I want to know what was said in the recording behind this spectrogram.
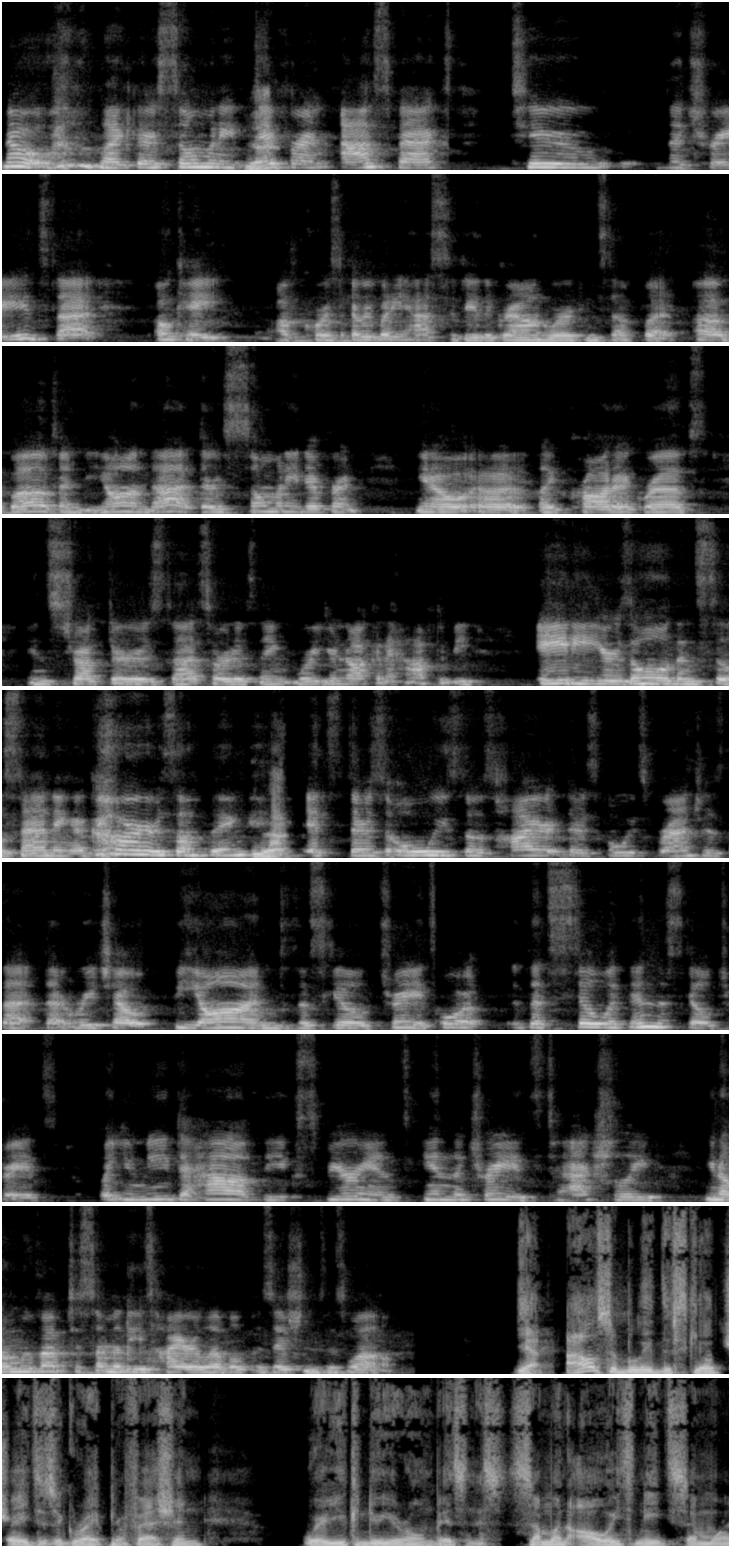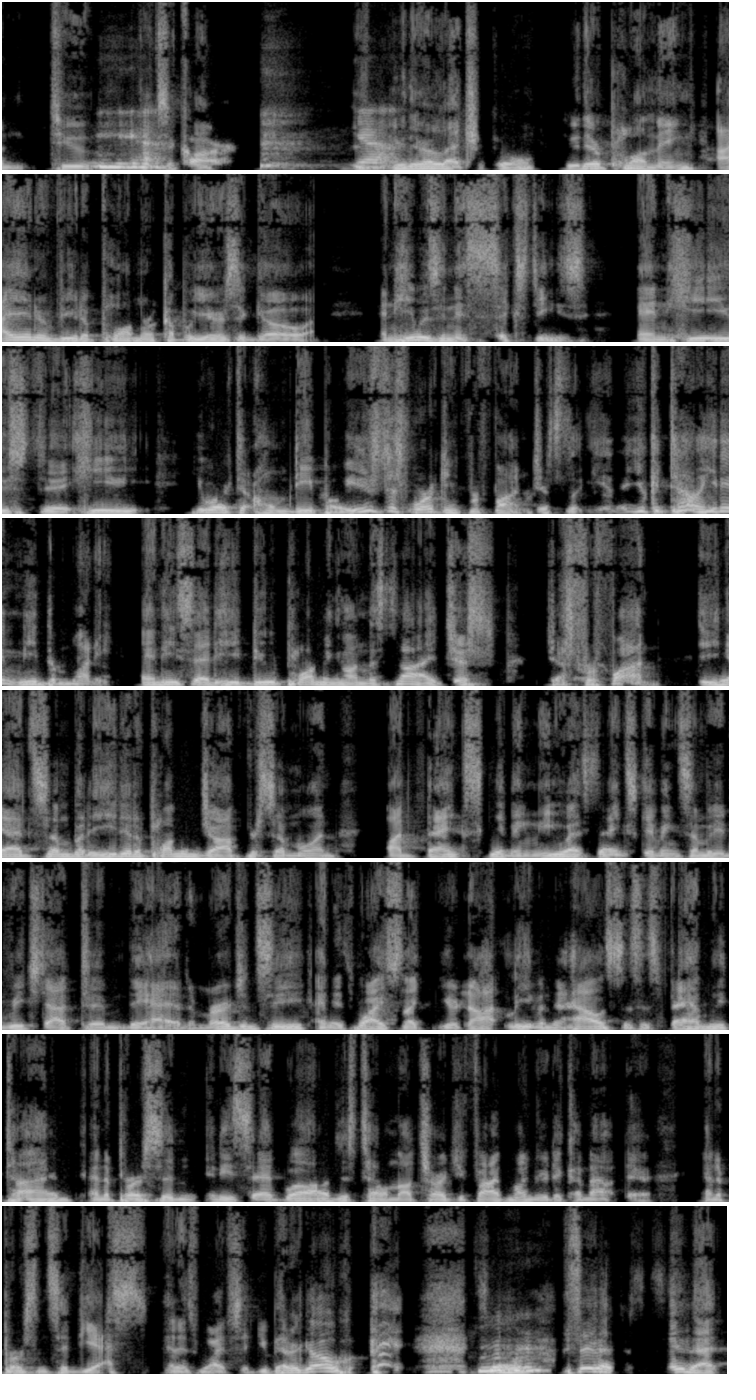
no like there's so many yeah. different aspects to the trades that okay of course everybody has to do the groundwork and stuff but above and beyond that there's so many different you know uh, like product reps instructors that sort of thing where you're not going to have to be 80 years old and still sanding a car or something yeah. it's there's always those higher there's always branches that that reach out beyond the skilled trades or that's still within the skilled trades but you need to have the experience in the trades to actually you know move up to some of these higher level positions as well yeah i also believe the skilled trades is a great profession where you can do your own business someone always needs someone to yeah. fix a car yeah. do their electrical, do their plumbing. I interviewed a plumber a couple years ago, and he was in his 60s, and he used to he he worked at Home Depot. He was just working for fun. Just you could tell he didn't need the money, and he said he'd do plumbing on the side just just for fun. He had somebody. He did a plumbing job for someone on Thanksgiving, the U.S. Thanksgiving, somebody had reached out to him. They had an emergency, and his wife's like, "You're not leaving the house. This is family time." And a person, and he said, "Well, I'll just tell him I'll charge you five hundred to come out there." And a person said yes, and his wife said, "You better go." so I say that just to say that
